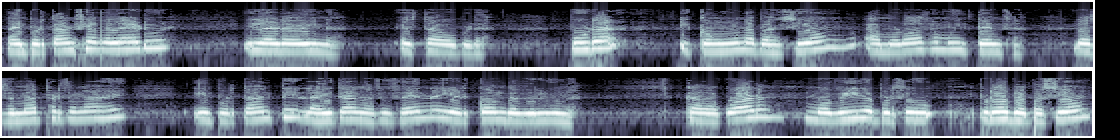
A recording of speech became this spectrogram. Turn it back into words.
la importancia del héroe y la heroína, esta ópera, pura y con una pasión amorosa muy intensa. Los demás personajes importantes, la gitana Azucena y el conde de Luna. Cada cual, movido por su propia pasión,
